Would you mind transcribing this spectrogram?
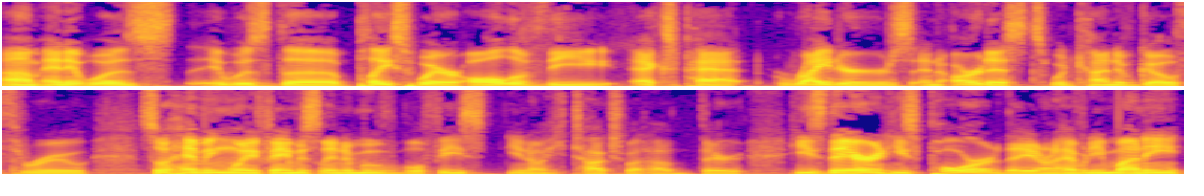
Um, and it was it was the place where all of the expat writers and artists would kind of go through. So Hemingway, famously in *A Movable Feast*, you know, he talks about how they're he's there and he's poor. They don't have any money.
